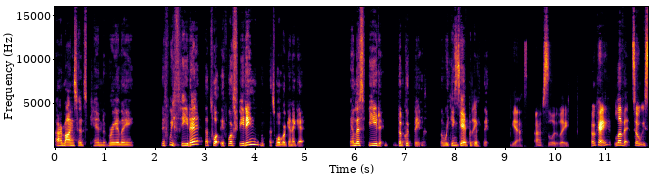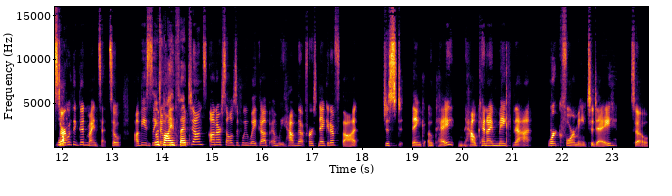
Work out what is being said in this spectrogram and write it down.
our mindsets can really, if we feed it, that's what, if we're feeding, that's what we're going to get. And let's feed the good things so we can get the good things. Yes, absolutely. Okay, love it. So we start yeah. with a good mindset. So obviously, good mindset. down on ourselves if we wake up and we have that first negative thought. Just think, okay, how can I make that work for me today? So,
